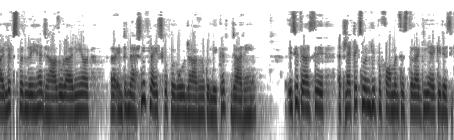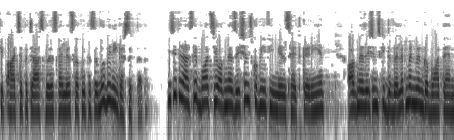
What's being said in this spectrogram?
پائلٹس بن رہی ہیں جہاز اڑا رہی ہیں اور انٹرنیشنل فلائٹس کے اوپر وہ جہازوں کو لے کر جا رہی ہیں اسی طرح سے ایتھلیٹکس میں ان کی پرفارمنس اس طرح کی ہے کہ جیسے کہ آج سے پچاس برس پہلے اس کا کوئی تصور بھی نہیں کر سکتا تھا اسی طرح سے بہت سی آرگنائزیشنس کو بھی فیمل ہیڈ کر رہی ہیں آرگنائزیشن کی ڈیولپمنٹ میں ان کا بہت اہم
